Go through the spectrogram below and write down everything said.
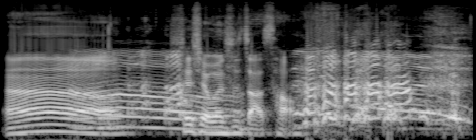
啊，谢谢温室杂草。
